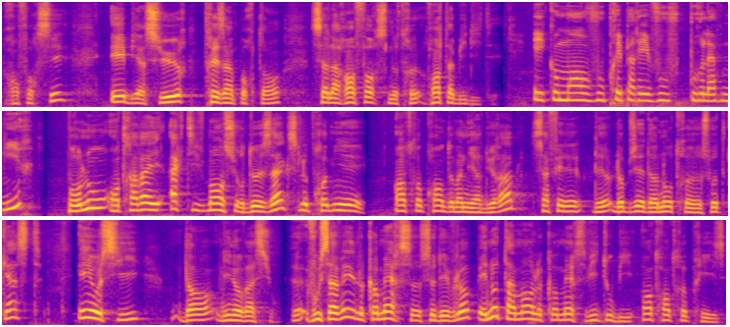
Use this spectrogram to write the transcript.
renforcée. Et bien sûr, très important, cela renforce notre rentabilité. Et comment vous préparez-vous pour l'avenir? Pour nous, on travaille activement sur deux axes. Le premier, entreprendre de manière durable, ça fait l'objet d'un autre podcast, et aussi dans l'innovation. Euh, vous savez, le commerce se développe, et notamment le commerce B2B, entre entreprises.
